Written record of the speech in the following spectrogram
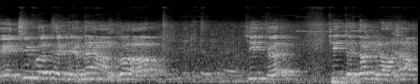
Et tu veux que demain encore, qui te, qui te donne l'argent?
